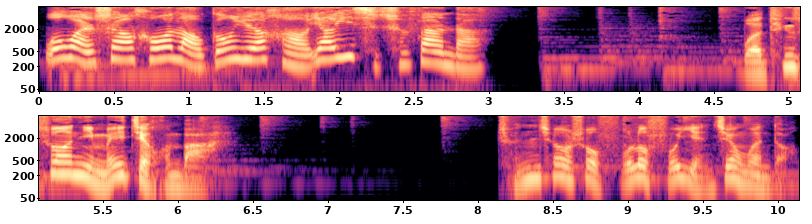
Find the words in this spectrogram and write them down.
我晚上和我老公约好要一起吃饭的。我听说你没结婚吧？陈教授扶了扶眼镜，问道。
